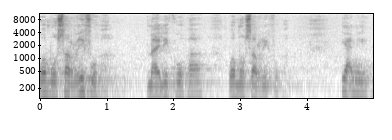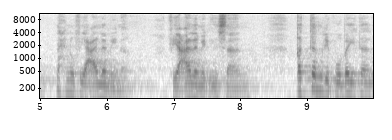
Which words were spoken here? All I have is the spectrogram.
ومصرفها مالكها ومصرفها. يعني نحن في عالمنا في عالم الإنسان قد تملك بيتا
